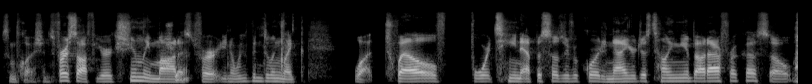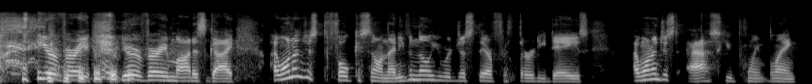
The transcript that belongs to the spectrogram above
some questions. First off, you're extremely modest sure. for, you know, we've been doing like what, 12, 14 episodes we've recorded. Now you're just telling me about Africa. So you're a very, you're a very modest guy. I want to just focus on that. Even though you were just there for 30 days, I want to just ask you point blank,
